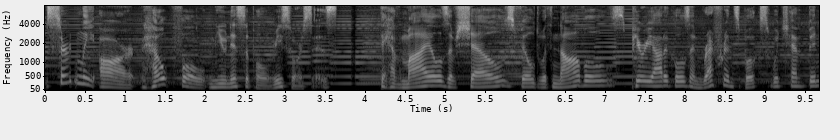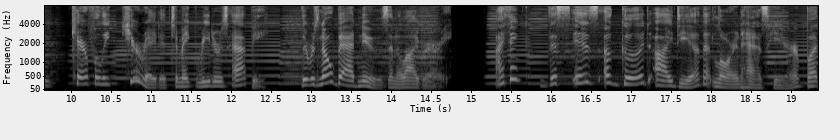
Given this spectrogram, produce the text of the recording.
certainly are helpful municipal resources. They have miles of shelves filled with novels, periodicals, and reference books which have been carefully curated to make readers happy. There is no bad news in a library. I think this is a good idea that Lauren has here, but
